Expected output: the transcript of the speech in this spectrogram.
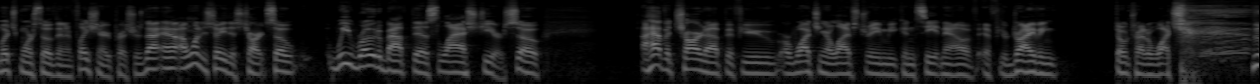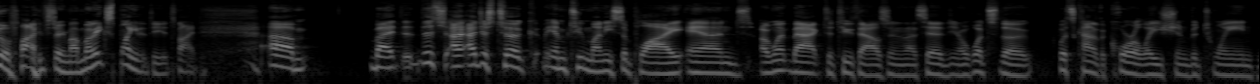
Much more so than inflationary pressures. Now, i wanted to show you this chart. So we wrote about this last year so I have a chart up. If you are watching our live stream, you can see it now. If, if you're driving, don't try to watch the live stream. I'm going to explain it to you. It's fine. Um, but this, I, I, just took M2 money supply and I went back to 2000 and I said, you know, what's the what's kind of the correlation between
